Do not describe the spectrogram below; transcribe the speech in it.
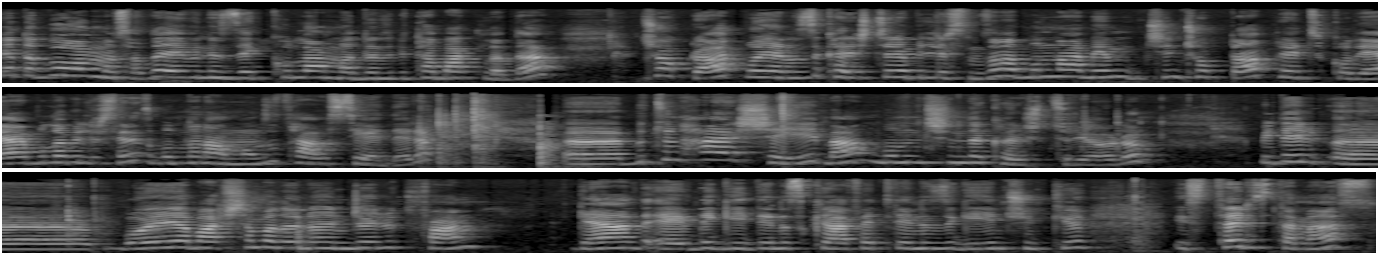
Ya da bu olmasa da evinizdeki kullanmadığınız bir tabakla da çok rahat boyanızı karıştırabilirsiniz. Ama bunlar benim için çok daha pratik oluyor. Eğer bulabilirseniz bundan almanızı tavsiye ederim. Ee, bütün her şeyi ben bunun içinde karıştırıyorum. Bir de e, boyaya başlamadan önce lütfen genelde evde giydiğiniz kıyafetlerinizi giyin. Çünkü ister istemez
